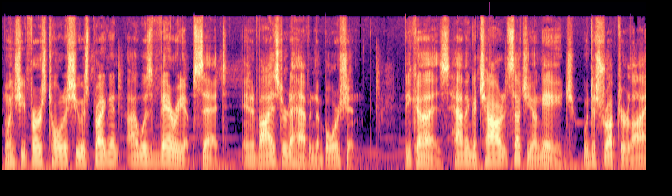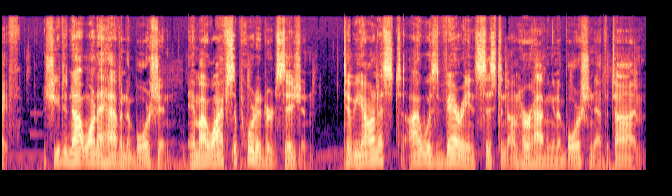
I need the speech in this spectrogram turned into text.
When she first told us she was pregnant, I was very upset and advised her to have an abortion, because having a child at such a young age would disrupt her life. She did not want to have an abortion, and my wife supported her decision. To be honest, I was very insistent on her having an abortion at the time.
